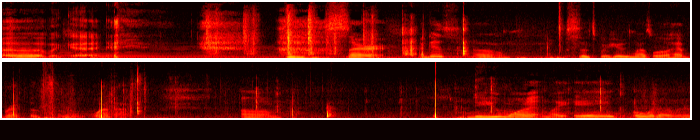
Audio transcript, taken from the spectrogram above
oh my god. Sir i guess um since we're here we might as well have breakfast. I mean, why not? Um do you want like egg or whatever?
